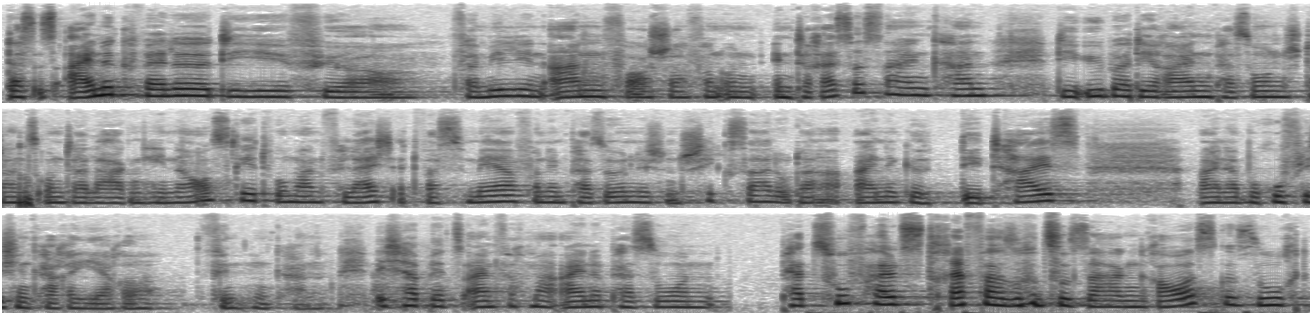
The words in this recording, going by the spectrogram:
Das ist eine Quelle, die für Familienahnenforscher von Interesse sein kann, die über die reinen Personenstandsunterlagen hinausgeht, wo man vielleicht etwas mehr von dem persönlichen Schicksal oder einige Details einer beruflichen Karriere finden kann. Ich habe jetzt einfach mal eine Person per Zufallstreffer sozusagen rausgesucht.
